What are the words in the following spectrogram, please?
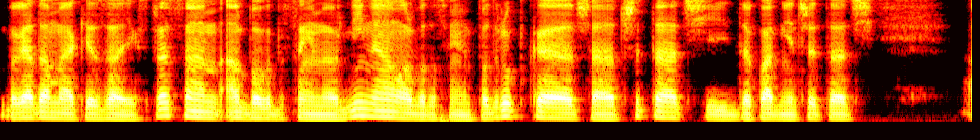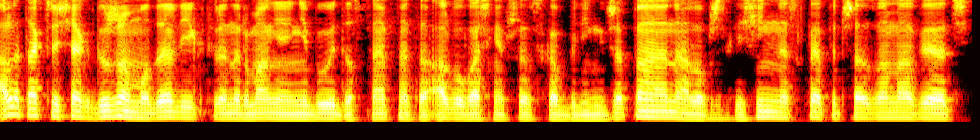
Bo wiadomo, jak jest z AliExpressem, albo dostaniemy oryginał, albo dostaniemy podróbkę, trzeba czytać i dokładnie czytać. Ale tak czy siak dużo modeli, które normalnie nie były dostępne, to albo właśnie przez Hobby Link Japan, albo przez jakieś inne sklepy trzeba zamawiać,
